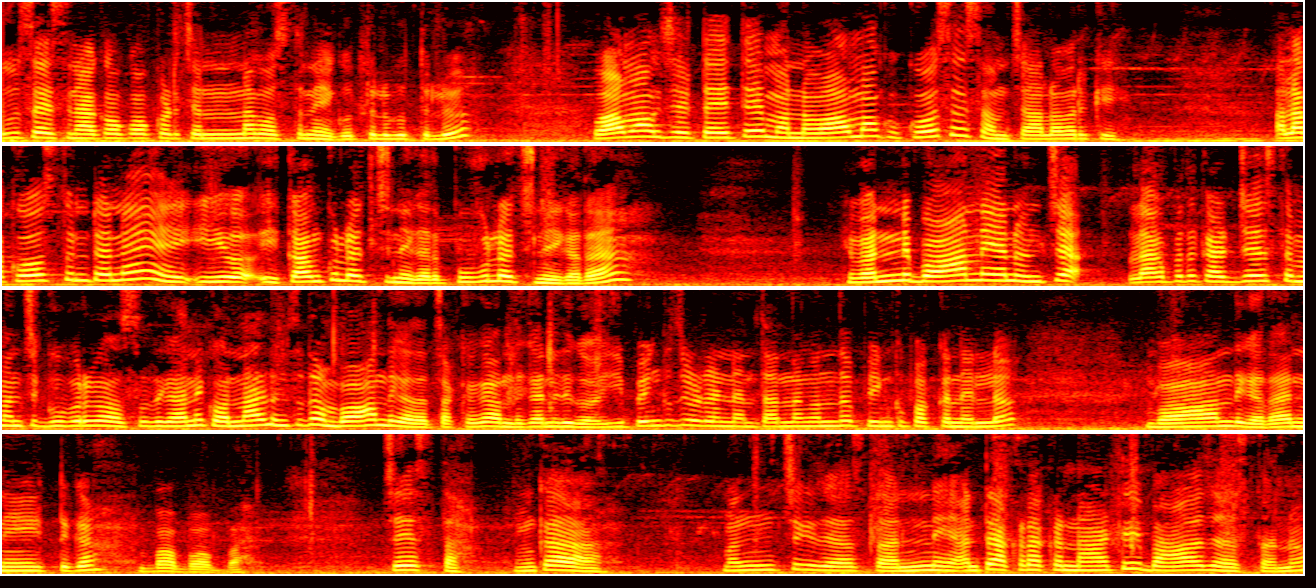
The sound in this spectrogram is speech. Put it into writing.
దూసేసినాక ఒక్కొక్కటి చిన్నగా వస్తున్నాయి గుత్తులు గుత్తులు. వామాకు చెట్టు అయితే మొన్న వామాకు కోసేసాం చాలా వరకు. అలా కోస్తుంటేనే ఈ ఈ కంకులు వచ్చినాయి కదా పువ్వులు వచ్చినాయి కదా. ఇవన్నీ బాగున్నాయి అని ఉంచా. లేకపోతే కట్ చేస్తే మంచి గుబురుగా వస్తుంది కానీ కొన్నాళ్ళు ఉంచుదాం. బాగుంది కదా చక్కగా. అందుకని ఇదిగో ఈ పింక్ చూడండి ఎంత అందంగా ఉందో. పింక్ పక్కన నెల్లో బాగుంది కదా నీట్గా. బాబా. చేస్తా. ఇంకా మంచిగా చేస్తాను అన్నీ. అంటే అక్కడక్కడ నాటి బాగా చేస్తాను.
